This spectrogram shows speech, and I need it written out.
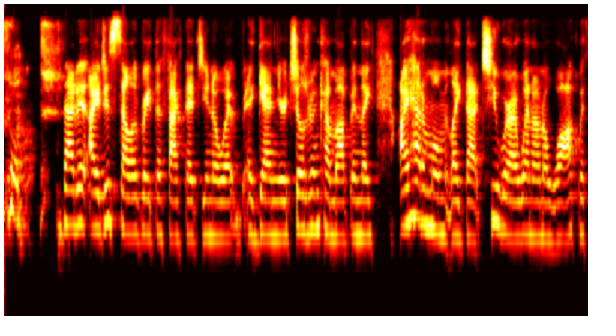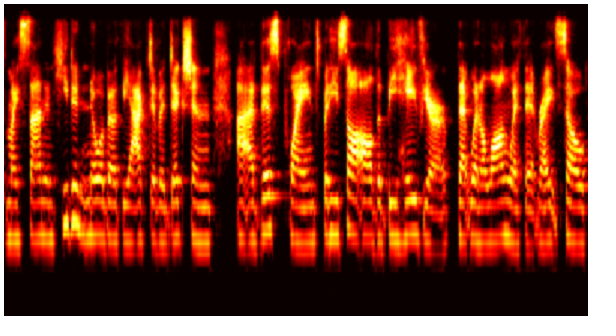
Oh, that is, I just celebrate the fact that you know what again your children come up and like I had a moment like that too where I went on a walk with my son and he didn't know about the active addiction uh, at this point but he saw all the behavior that went along with it right? So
